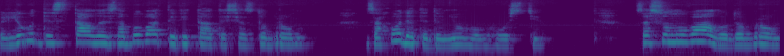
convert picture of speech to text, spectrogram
люди стали забувати вітатися з добром, заходити до нього в гості. Засумувало добро,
